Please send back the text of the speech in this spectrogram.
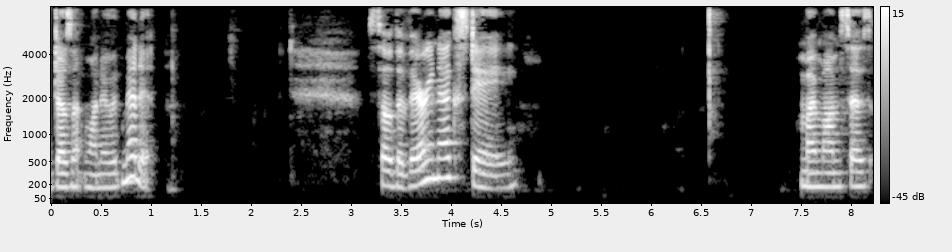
doesn't want to admit it. So the very next day, my mom says,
